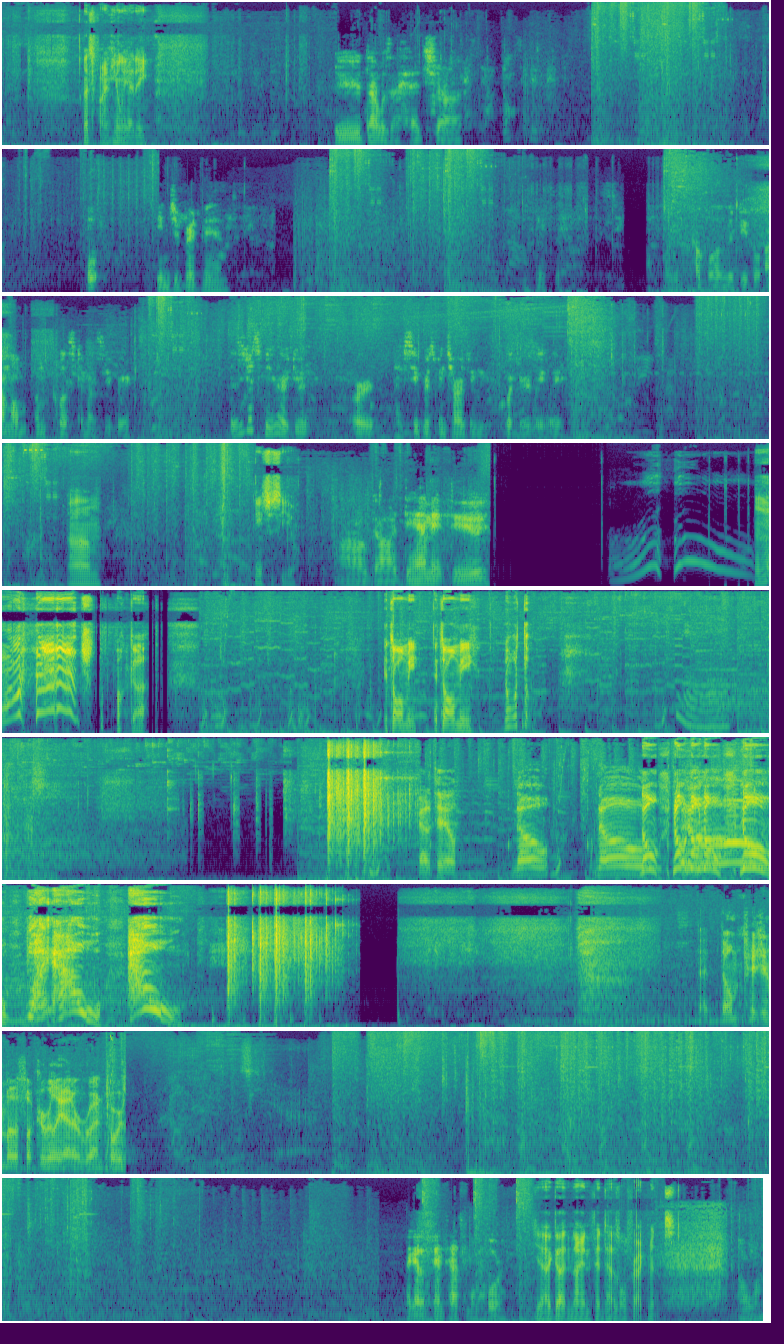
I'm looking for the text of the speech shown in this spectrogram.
That's fine. He only had eight. Dude, that was a headshot. Oh, gingerbread man. With a couple other people. I'm I'm close to my super. Is it just me or do or have supers been charging quicker lately? Um, I think it's just you. Oh god damn it, dude. Shut the fuck up. It's all me. It's all me. No, what the? Got a tail. No. No. No, no, no, no, no! Why? How? How? That dumb pigeon motherfucker really had to run towards. I got a phantasmal four. Yeah, I got nine phantasmal fragments. Oh wow.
